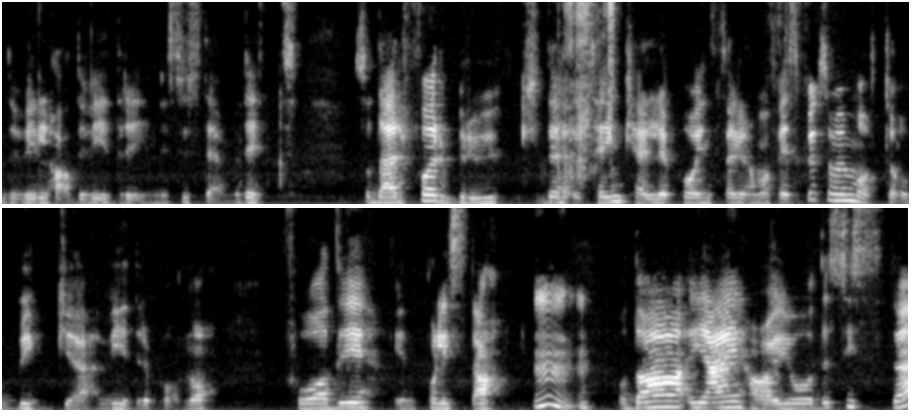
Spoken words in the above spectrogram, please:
Du vil ha de videre inn i systemet ditt. Så derfor bruk det, tenk heller på Instagram og Facebook som en måte å bygge videre på noe. Få de inn på lista. Mm. Og da, jeg har jo det siste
